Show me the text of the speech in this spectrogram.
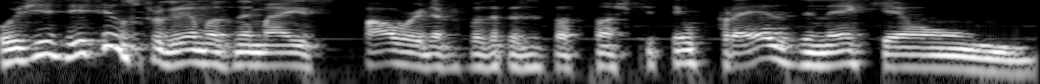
hoje existem uns programas né, mais power né, para fazer apresentação. Acho que tem o Prezi, né, que é um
